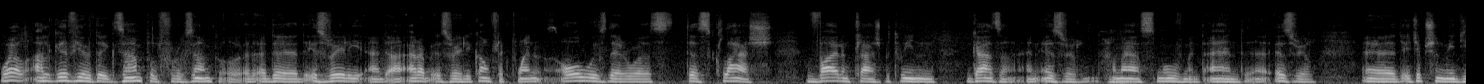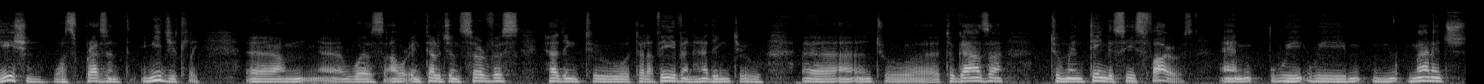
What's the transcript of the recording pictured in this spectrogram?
Well, I'll give you the example, for example, uh, the, the Israeli and uh, Arab-Israeli conflict, when always there was this clash, violent clash between Gaza and Israel, Hamas movement and uh, Israel. Uh, the Egyptian mediation was present immediately um, uh, with our intelligence service heading to Tel Aviv and heading to, uh, to, uh, to Gaza to maintain the ceasefires. And we, we managed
